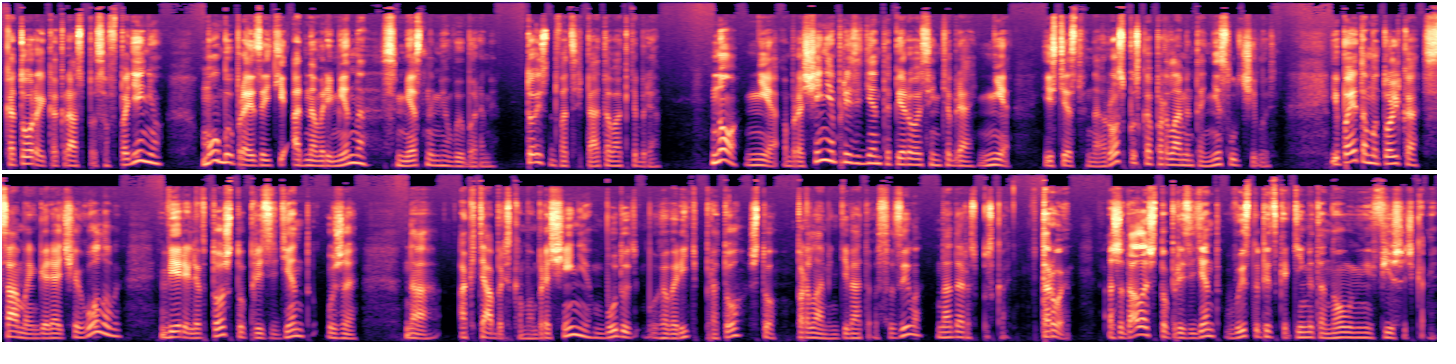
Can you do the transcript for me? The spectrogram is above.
который как раз по совпадению мог бы произойти одновременно с местными выборами, то есть 25 октября. Но не обращение президента 1 сентября, не, естественно, распуска парламента не случилось. И поэтому только самые горячие головы верили в то, что президент уже на октябрьском обращении будут говорить про то, что парламент 9 созыва надо распускать. Второе. Ожидалось, что президент выступит с какими-то новыми фишечками.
